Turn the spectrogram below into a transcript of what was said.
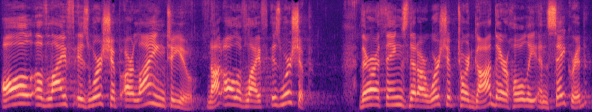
all of life is worship are lying to you. Not all of life is worship. There are things that are worship toward God, they are holy and sacred.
